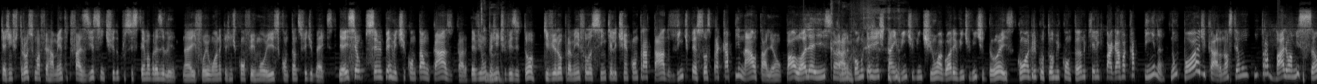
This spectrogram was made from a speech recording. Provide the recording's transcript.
que a gente trouxe uma ferramenta que fazia sentido para o sistema brasileiro, né? E foi o ano que a gente confirmou isso com tantos feedbacks. E aí, se eu, você me permitir contar um caso, cara, teve um Sim, que a gente visitou que virou para mim e falou assim que ele tinha contratado 20 pessoas para capinar o talhão. Paulo, olha isso, Caramba. cara. Como que a gente está em 2021, agora em 2022, com o agricultor me contando que ele pagava capina. Não pode, cara. Nós temos um, um trabalho, uma missão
